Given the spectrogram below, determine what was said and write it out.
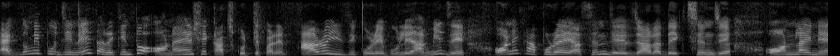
একদমই পুঁজি নেই, তারা কিন্তু অনায়াসে কাজ করতে পারেন। আরও ইজি করে বলে আমি যে অনেক আপুরাই আছেন যে যারা দেখছেন যে অনলাইনে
